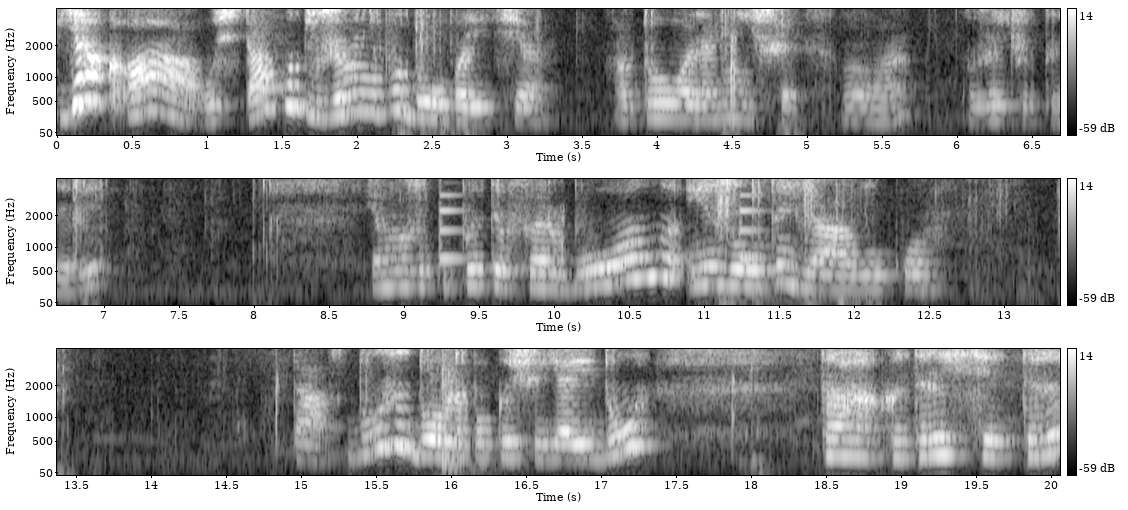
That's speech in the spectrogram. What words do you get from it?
Як? А, ось так от вже мені подобається. А то раніше. О, вже чотири. Я можу купити фербол і золоте яблуко. Так, дуже добре, поки що я йду. Так, 33,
